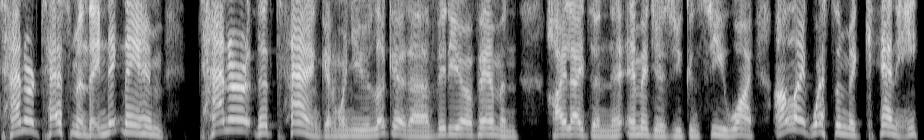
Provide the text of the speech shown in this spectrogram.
Tanner Tessmann. They nickname him Tanner the Tank. And when you look at a video of him and highlights and images, you can see why. Unlike Weston McKennie,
